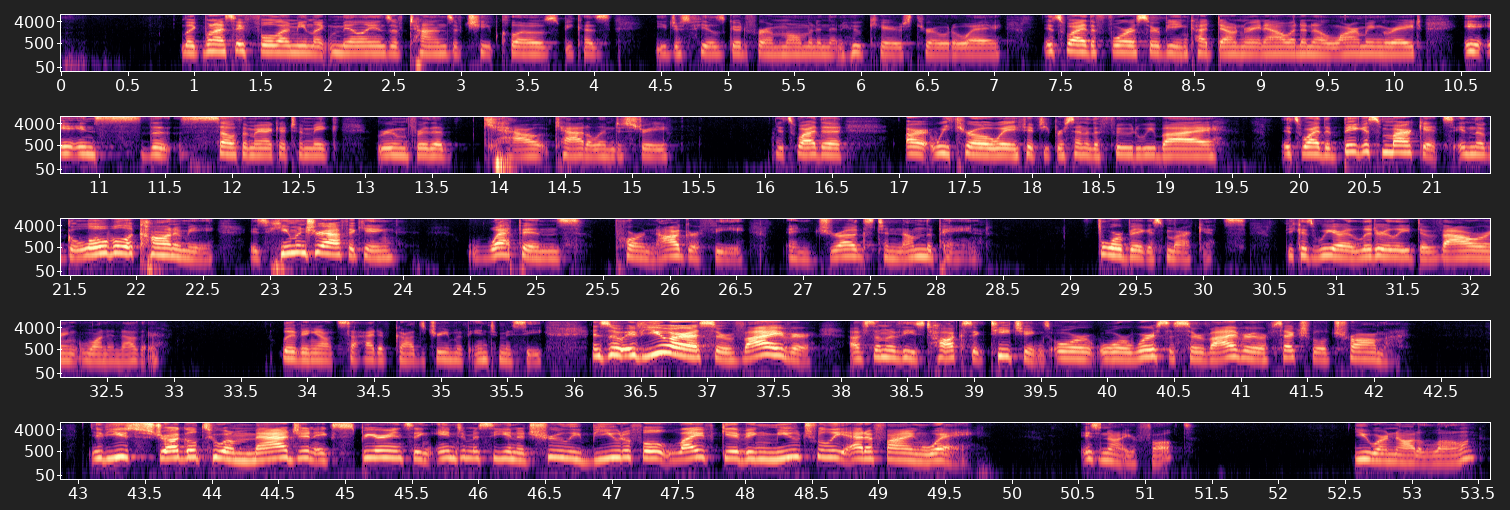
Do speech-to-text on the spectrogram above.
like when I say full, I mean like millions of tons of cheap clothes because it just feels good for a moment and then who cares, throw it away. It's why the forests are being cut down right now at an alarming rate in, in the South America to make room for the cow cattle industry. It's why the our, we throw away 50% of the food we buy. It's why the biggest markets in the global economy is human trafficking, weapons, pornography, and drugs to numb the pain. Four biggest markets because we are literally devouring one another, living outside of God's dream of intimacy. And so, if you are a survivor of some of these toxic teachings, or, or worse, a survivor of sexual trauma, if you struggle to imagine experiencing intimacy in a truly beautiful, life giving, mutually edifying way, it's not your fault. You are not alone.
